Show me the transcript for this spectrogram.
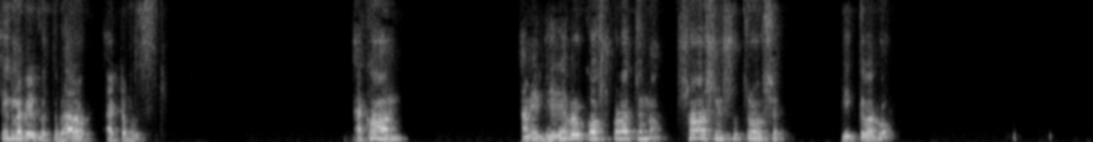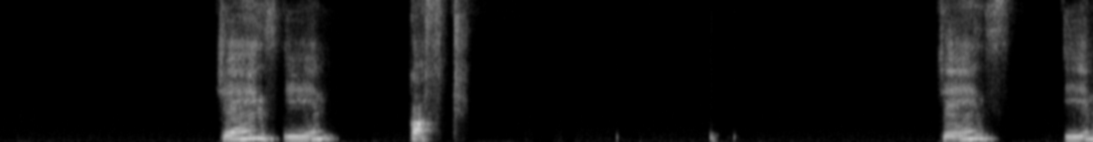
এগুলো বের করতে হবে। আরও একটা বলছি। এখন আমি ভেরিয়েবল কস্ট করার জন্য সরাসরি সূত্র লিখতে পারব। Change in cost change in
